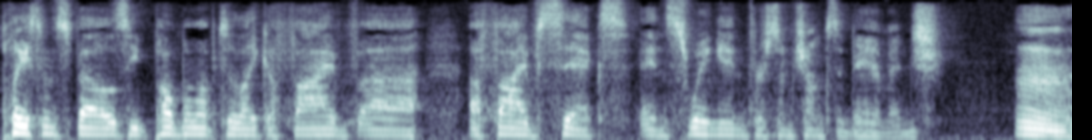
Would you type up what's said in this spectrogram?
play some spells, he'd pump him up to like a five, uh, a five, six, and swing in for some chunks of damage. Hmm.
